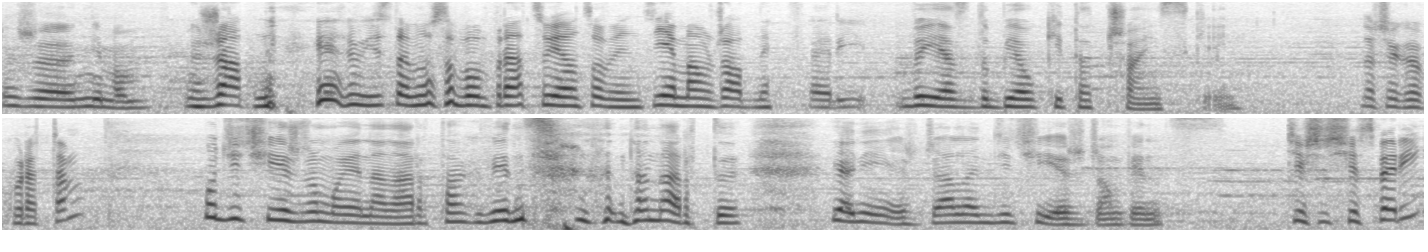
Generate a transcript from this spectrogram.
także nie mam. Żadnych. Jestem osobą pracującą, więc nie mam żadnych ferii. Wyjazd do Białki Tatrzańskiej. Dlaczego akurat tam? Bo dzieci jeżdżą moje na nartach, więc na narty. Ja nie jeżdżę, ale dzieci jeżdżą, więc Cieszysz się z ferii?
